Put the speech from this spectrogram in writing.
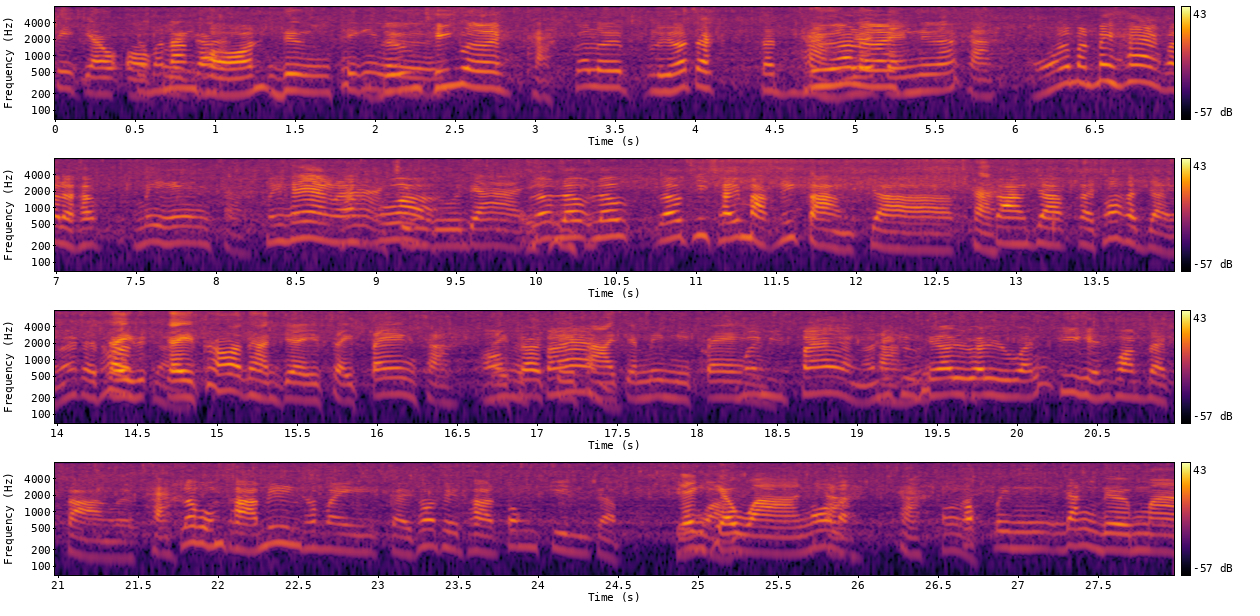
ที่จะเอาออกจะมานั่งเลยก็ถอนดึงทิ้งเลย ดึงทิ้งเลย ค่ะ ก็เลยเหลือแต่ แต่ค่ะเนื้อเลยแต่เนื้อค่ะ โอ้แล้วมันไม่แห้งไปเหรอครับ ไม่แห้งค่ะไม่แห้งนะอ่าเพราะชิว่ามดูได้ แล้วแล้วแล้วแล้วที่ใช้หมักนี่ต่างจากค่ะ ต่างจากไก่ทอดหัดใหญ่ไหมไก่ทอดไก่หัดใหญ่ ไก่ทอดหัดใหญ่ใส่แป้งค่ะอ๋อไก่ทอดใส่เทแป้ง พาจะไม่มีแป้งไม่มีแป้งอันนี้ค่ะคือเนื้อล้วน ที่เห็นความแตกต่างเลย ค่ะ แล้วผมถามนิดนึงทำไมไก่ทอดเทพาต้องกินกับๆแกงเขียวหวานเพราะอะไร ค่ะเพราะอะไรก็เป็นดั้งเดิมมา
